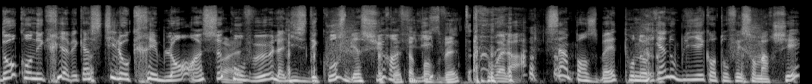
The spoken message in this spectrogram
Donc on écrit avec un stylo craie blanc hein, ce qu'on veut, la liste des courses bien sûr. Hein, c'est un pense-bête. Voilà, c'est un pense-bête pour ne rien oublier quand on fait son marché.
